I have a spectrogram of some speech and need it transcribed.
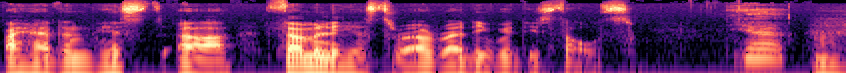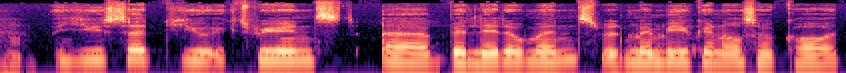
I had an hist- uh, family history already with these dolls. yeah. Mm-hmm. You said you experienced uh, belittlements, but maybe you can also call it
